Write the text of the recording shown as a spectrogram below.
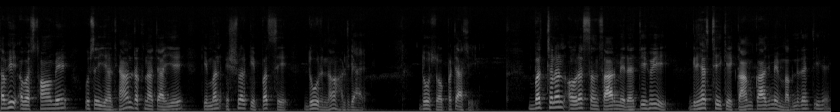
सभी अवस्थाओं में उसे यह ध्यान रखना चाहिए कि मन ईश्वर के पद से दूर न हट जाए। दो सौ पचासी। बदचलन औरत संसार में रहती हुई गृहस्थी के कामकाज में मग्न रहती है,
